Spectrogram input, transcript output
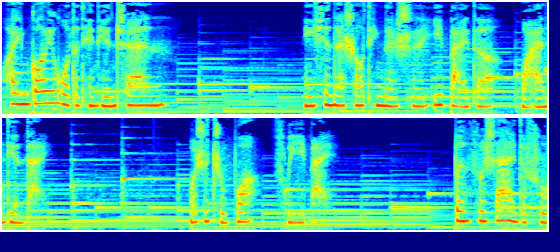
欢迎光临我的甜甜圈。您现在收听的是一白的晚安电台，我是主播付一白。奔赴是爱的赴，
